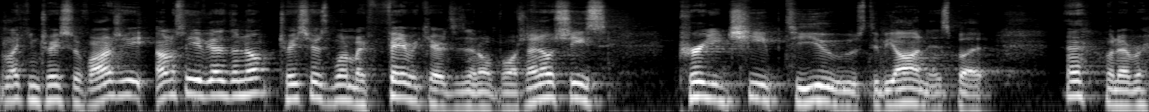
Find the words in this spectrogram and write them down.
I'm liking Tracer so far. Honestly, honestly, if you guys don't know, Tracer is one of my favorite characters in Overwatch. I know she's pretty cheap to use, to be honest, but eh, whatever.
